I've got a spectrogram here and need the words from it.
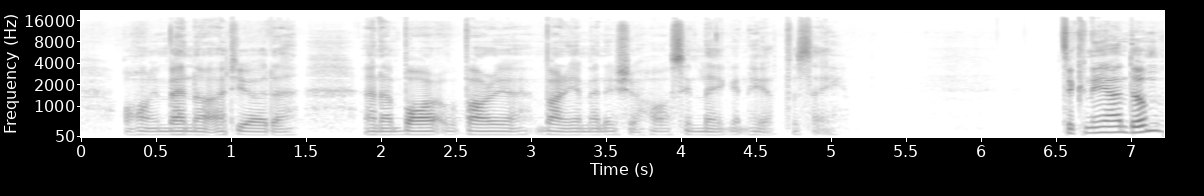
och ha en vän att göra det än att bara, varje, varje människa har sin lägenhet för sig. Tycker ni jag är dum?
